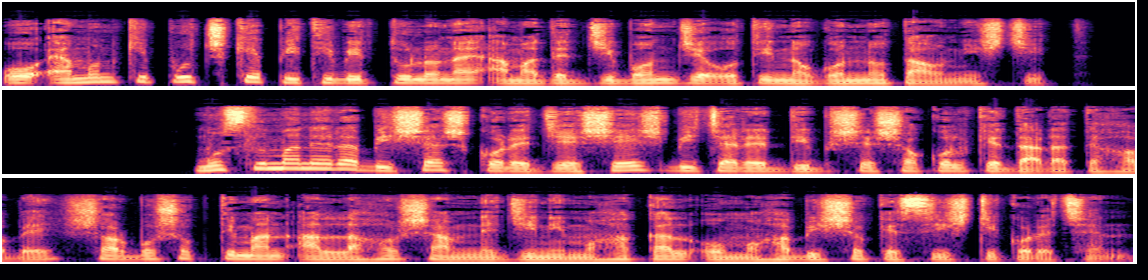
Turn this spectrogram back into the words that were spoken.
ও এমনকি পুচকে পৃথিবীর তুলনায় আমাদের জীবন যে অতি নগণ্য তাও নিশ্চিত। মুসলমানেরা বিশ্বাস করে যে শেষ বিচারের দিবসে সকলকে দাঁড়াতে হবে, সর্বশক্তিমান আল্লাহর সামনে যিনি মহাকাল ও মহাবিশ্বকে সৃষ্টি করেছেন।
